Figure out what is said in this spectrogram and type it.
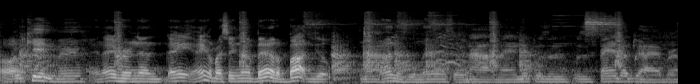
Uh, No kidding, man. and they ain't heard nothing. They ain't, ain't nobody say nothing bad about Nip. Nah, Honestly, man. So Nah, man, Nip was a was a stand up guy, bro.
